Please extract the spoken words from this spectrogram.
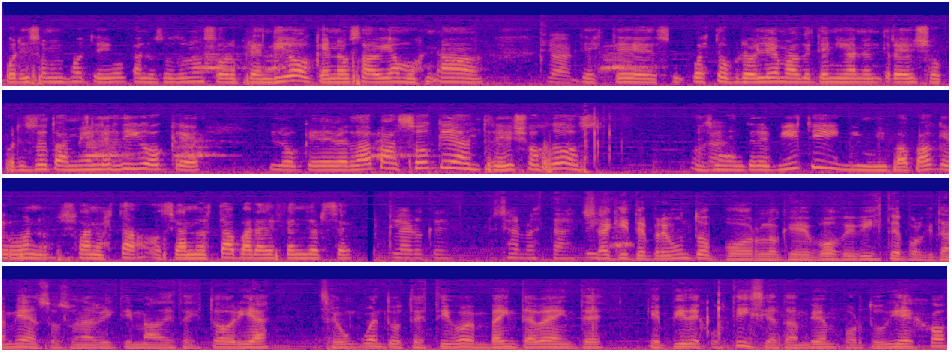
por eso mismo te digo que a nosotros nos sorprendió que no sabíamos nada. Claro. de este supuesto problema que tenían entre ellos. Por eso también les digo que lo que de verdad pasó queda entre ellos dos. O sea, Claro. entre Piti y mi papá, que bueno, ya no está. O sea, no está para defenderse. Claro que ya no está. Jackie, te pregunto por lo que vos viviste, porque también sos una víctima de esta historia. Según cuenta un testigo en 2020, que pide justicia también por tu viejo,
